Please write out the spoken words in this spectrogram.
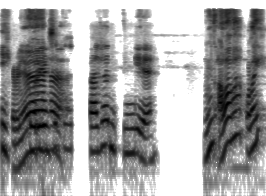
Ih, akhirnya rasa tinggi ya? hmm, apa apa ulangi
